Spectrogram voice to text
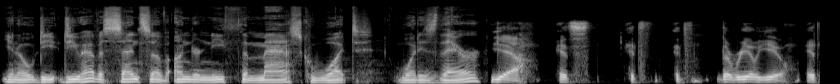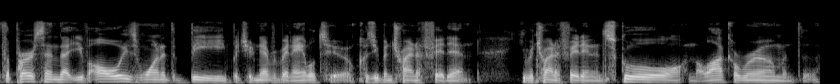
You know, do you, do you have a sense of underneath the mask what what is there? Yeah, it's it's it's the real you. It's the person that you've always wanted to be, but you've never been able to because you've been trying to fit in. You've been trying to fit in in school, in the locker room, and the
